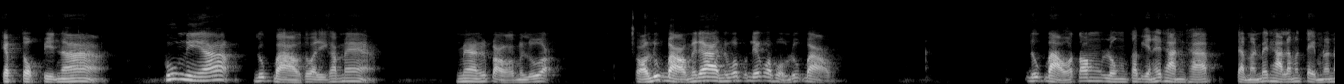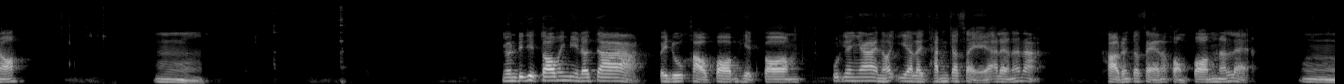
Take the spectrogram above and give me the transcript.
เก็บตกปีหน้าพรุ่งนี้ลูกบ่าวสวัสดีครับแม่ แม่หรือเปล่าก็ไม่รู้อะ อ๋อลูกบ่าวไม่ได้นึกว่าเรียกว่าผมลูกบ่าวลูกบ่าวก็ต้องลงทะเบียนให้ทันครับ แต่มันไม่ทันแล้วมันเต็มแล้วเนาะอืม เงินดิจิตอลไม่มีแล้วจ้า ไปดูข่าวปลอมเพจปลอม พูดง่ายๆเนาะเอีอะไรทันกระแสอะไรนั่นน่ะ ข่าวทันกระแสนะของปลอมนั่นแหละ อืม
